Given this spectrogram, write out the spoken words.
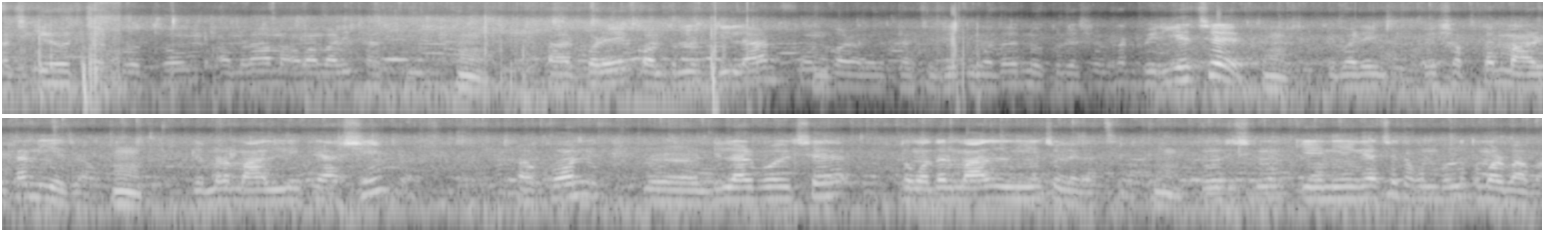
আজকে হচ্ছে প্রথম আমরা মামা বাড়ি থাকি। তারপরে কন্ট্রোলের ডিলার ফোন করে আমাদের কাছে যে তোমাদের নতুন রেশন কার্ড বেরিয়েছে। এবারে এই সপ্তাহের মালটা নিয়ে যাও। হুম। যে আমরা মাল নিতে আসি তখন ডিলার বলছে তোমাদের মাল নিয়ে চলে গেছে। তুমি জিজ্ঞেস কে নিয়ে গেছে? তখন বলল তোমার বাবা।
